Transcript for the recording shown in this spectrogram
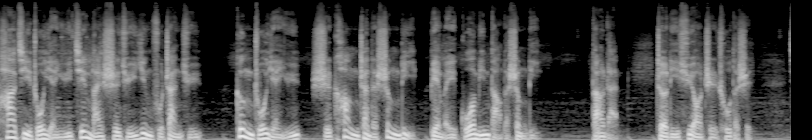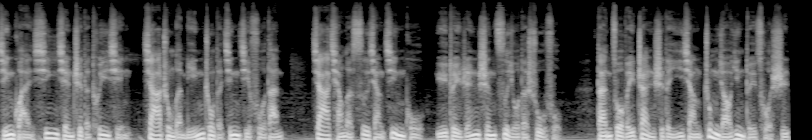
他既着眼于艰难时局应付战局，更着眼于使抗战的胜利变为国民党的胜利。当然，这里需要指出的是，尽管新宪制的推行加重了民众的经济负担。加强了思想禁锢与对人身自由的束缚，但作为战时的一项重要应对措施，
